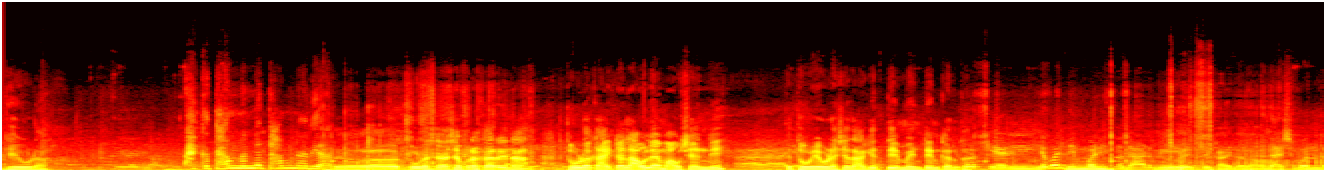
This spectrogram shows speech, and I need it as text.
घेवडा. ऐका थांब ना थांब ना यार. तर थोडंसं अशा प्रकारे ना थोडं काय काय लावलंय मावशांनी हा, ते थोडे एवढ्याशा जागेत ते मेंटेन करतात. केळी हे बघ लिंबणीचं झाड बी ते. काय काय लावलं जास्वंद.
